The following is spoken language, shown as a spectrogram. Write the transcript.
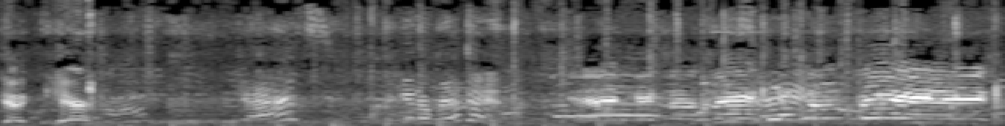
Get here. Yes? You get a ribbon. Good, kick those What do you legs, kick.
